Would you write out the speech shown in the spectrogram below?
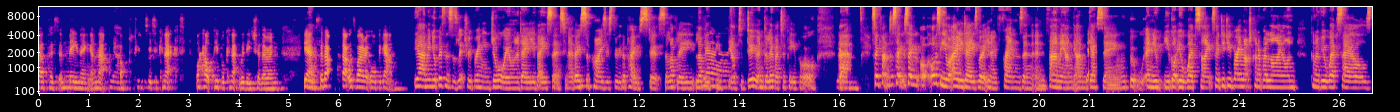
purpose and meaning and that yeah. opportunity to connect or help people connect with each other and yeah, yeah, so that that was where it all began yeah i mean your business is literally bringing joy on a daily basis you know those mm-hmm. surprises through the post it's a lovely lovely yeah. thing to be able to do and deliver to people yeah. um so so so obviously your early days were you know friends and and family i'm, I'm guessing but and you you got your website so did you very much kind of rely on kind of your web sales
